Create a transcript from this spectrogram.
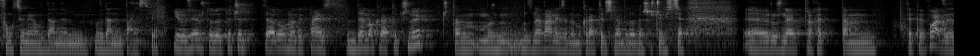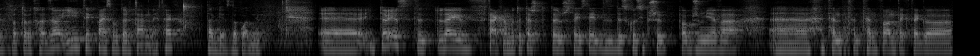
funkcjonują w danym, w danym państwie. I rozumiem, że to dotyczy zarówno tych państw demokratycznych, czy tam uznawanych za demokratyczne, bo to też oczywiście e, różne trochę tam typy władzy pod to podchodzą i tych państw autorytarnych, tak? Tak jest, dokładnie. E, I to jest tutaj, tak, no bo to też to już z tej, z tej dyskusji przy, pobrzmiewa e, ten, ten, ten wątek tego,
